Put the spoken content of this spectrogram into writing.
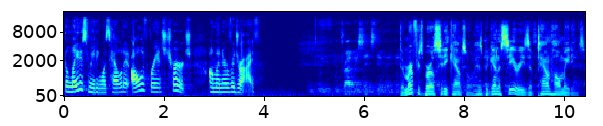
The latest meeting was held at Olive Branch Church on Minerva Drive try to be sensitive. And, the Murfreesboro City Council has begun a series of town hall meetings.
